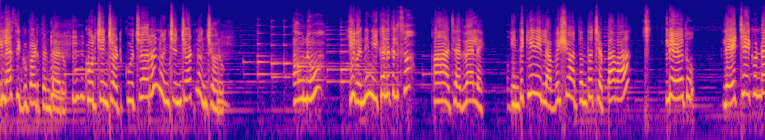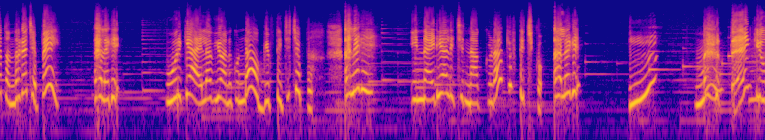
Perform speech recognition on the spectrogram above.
ఇలా సిగ్గుపడుతుంటారు. కూర్చుని చోటు కూర్చోరు నుంచుని చోటు నుంచోరు. అవును. ఇవన్నీ నీకెలా తెలుసు? ఆ చదివాలే. ఇంతకీ నీ లవ్ విషయం అతనితో చెప్పావా? లేదు. లేట్ చేయకుండా తొందరగా చెప్పేయ్ అలాగే. ఊరికే ఐ లవ్ యూ అనకుండా ఒక గిఫ్ట్ ఇచ్చి చెప్పు. అలాగే. ఇన్ని ఐడియాలు ఇచ్చి నాకు కూడా గిఫ్ట్ ఇచ్చుకో. అలాగే. థ్యాంక్ యూ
